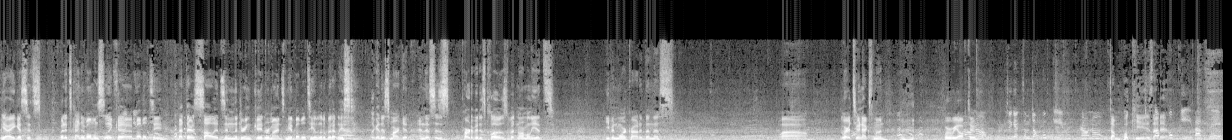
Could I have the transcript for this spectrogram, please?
Yeah, I guess it's, but it's kind of almost like uh, bubble tea. That there's solids in the drink. It reminds me of bubble tea a little bit, at least. Look at this market, and this is part of it is closed, but normally it's even more crowded than this. Wow. Where to next, Moon? Where are we off to? Know. To get some tteokbokki. I don't know. Tteokbokki, is that it? That's it.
